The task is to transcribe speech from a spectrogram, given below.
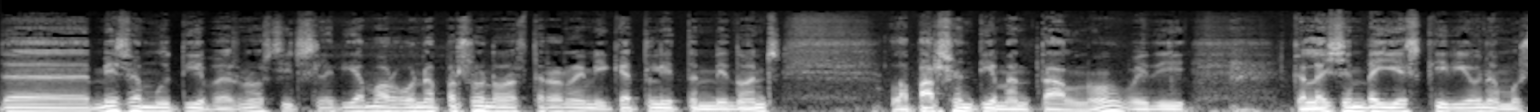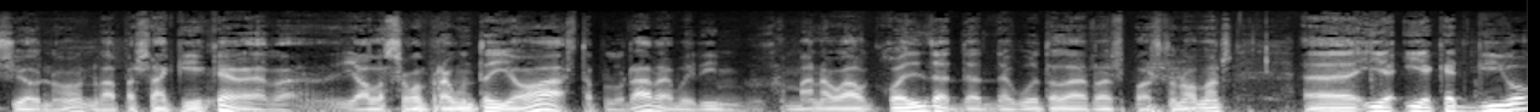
de, més emotives, no? Si se li havia mort una persona, treure una miqueta li, també, doncs, la part sentimental, no? Vull dir, que la gent veiés que hi havia una emoció, no? Va passar aquí que eh, jo la segona pregunta jo hasta plorava, vull dir, em va anar al coll de, de, degut a la resposta, no? Doncs, eh, i, I aquest guió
